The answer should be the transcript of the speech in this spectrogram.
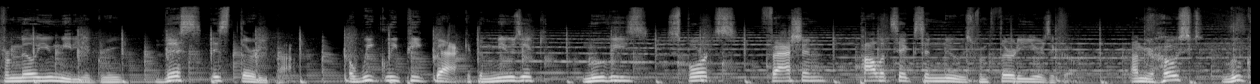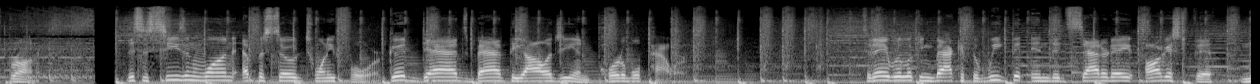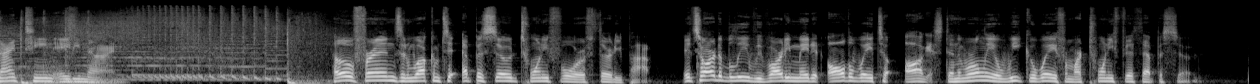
From Milieu Media Group, this is 30 Pop, a weekly peek back at the music, movies, sports, fashion, politics, and news from 30 years ago. I'm your host, Luke Bronner. This is Season 1, Episode 24 Good Dads, Bad Theology, and Portable Power. Today we're looking back at the week that ended Saturday, August 5th, 1989. Hello, friends, and welcome to episode 24 of 30 Pop. It's hard to believe we've already made it all the way to August, and we're only a week away from our 25th episode.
